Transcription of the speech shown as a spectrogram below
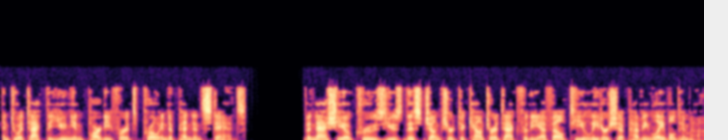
and to attack the Union Party for its pro-independence stance. Venancio Cruz used this juncture to counterattack for the FLT leadership having labeled him a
